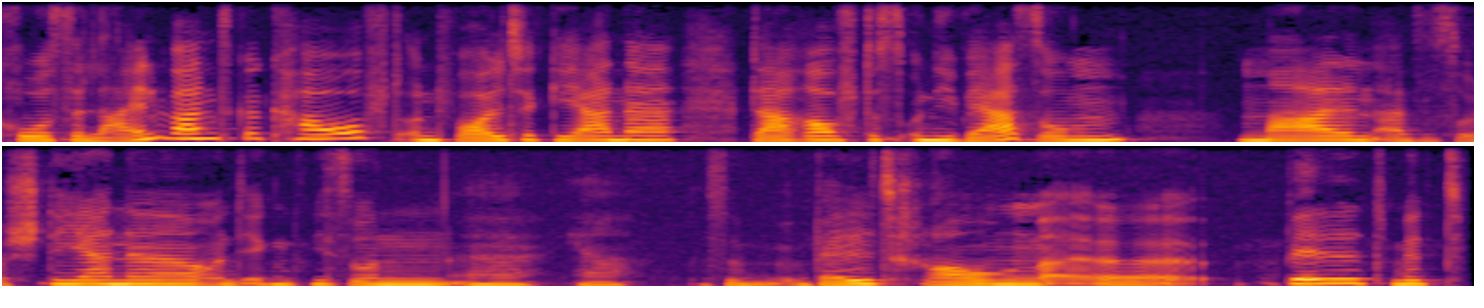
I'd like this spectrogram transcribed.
große Leinwand gekauft und wollte gerne darauf das Universum malen, also so Sterne und irgendwie so ein äh, ja, so Weltraumbild äh, mit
